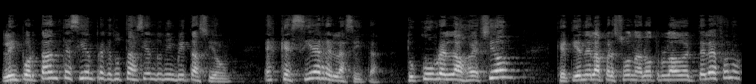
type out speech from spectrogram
Lo importante siempre que tú estás haciendo una invitación es que cierres la cita. Tú cubres la objeción que tiene la persona al otro lado del teléfono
